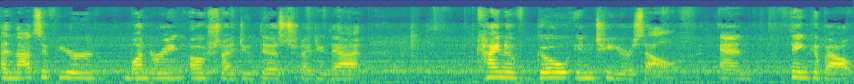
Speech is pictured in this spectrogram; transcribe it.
And that's if you're wondering, oh, should I do this? Should I do that? Kind of go into yourself and think about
